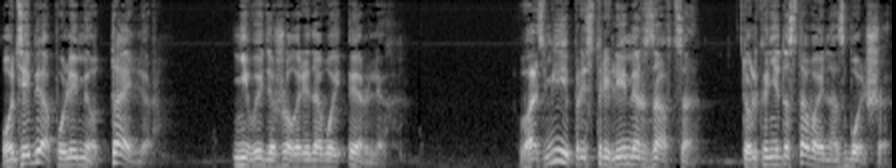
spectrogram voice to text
«У тебя пулемет, Тайлер», – не выдержал рядовой Эрлих. «Возьми и пристрели мерзавца», только не доставай нас больше».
